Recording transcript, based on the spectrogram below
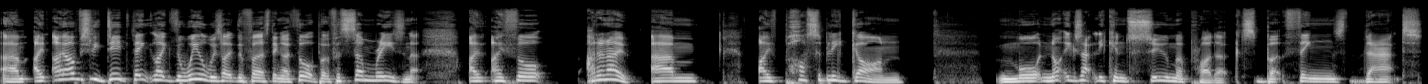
Um, I, I obviously did think like the wheel was like the first thing I thought, but for some reason I I thought I don't know. Um, I've possibly gone more not exactly consumer products, but things that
